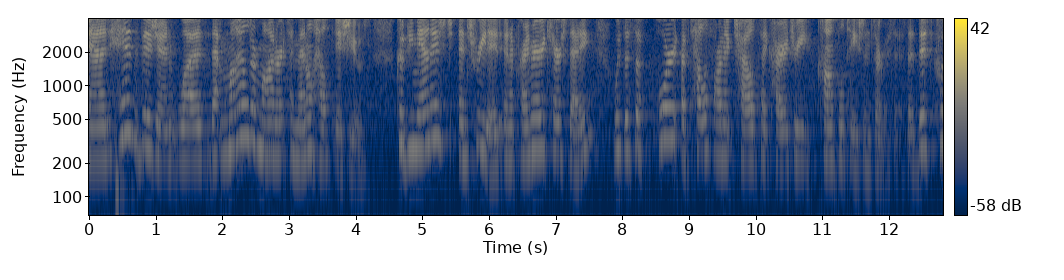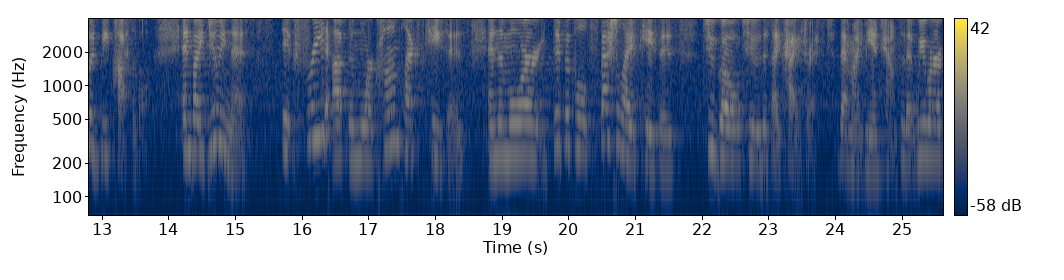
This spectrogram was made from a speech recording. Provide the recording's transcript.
And his vision was that mild or moderate to mental health issues could be managed and treated in a primary care setting with the support of telephonic child psychiatry consultation services, that this could be possible. And by doing this, it freed up the more complex cases and the more difficult specialized cases to go to the psychiatrist that might be in town so that we were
